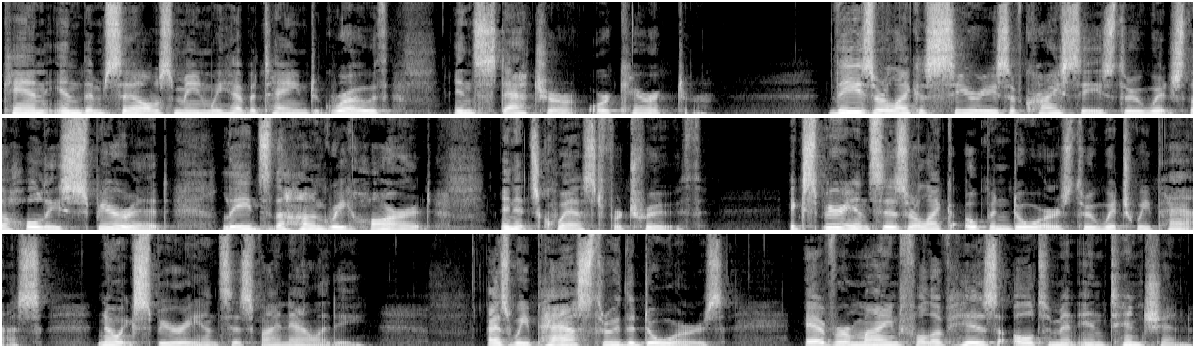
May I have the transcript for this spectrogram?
can in themselves mean we have attained growth in stature or character. These are like a series of crises through which the Holy Spirit leads the hungry heart in its quest for truth. Experiences are like open doors through which we pass. No experience is finality. As we pass through the doors, ever mindful of His ultimate intention,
